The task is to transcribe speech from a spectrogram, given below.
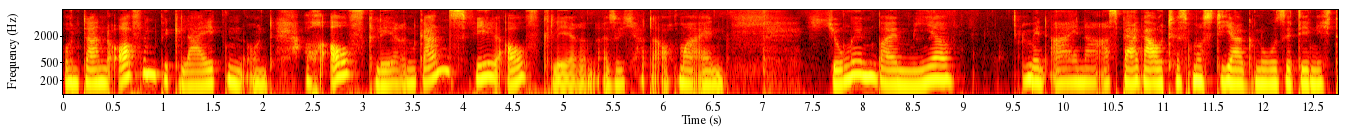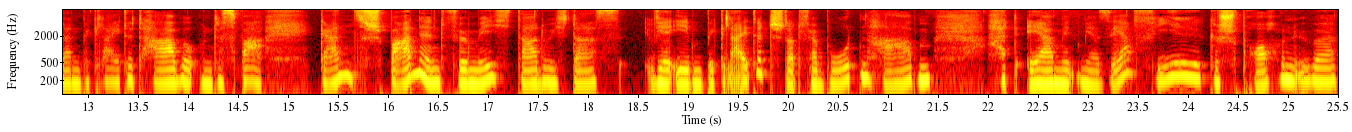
und dann offen begleiten und auch aufklären, ganz viel aufklären. Also ich hatte auch mal einen Jungen bei mir, mit einer Asperger-Autismus-Diagnose, den ich dann begleitet habe. Und es war ganz spannend für mich, dadurch, dass wir eben begleitet statt verboten haben, hat er mit mir sehr viel gesprochen über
